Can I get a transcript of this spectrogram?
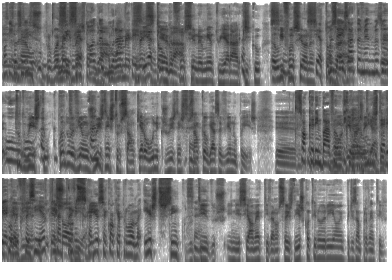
pode Sim, fazer não, isso. O problema é que, é tão grave. O problema é que nem é sequer o funcionamento hierárquico mas, ali sim, funciona. Se é tão mas grave. é exatamente. Mas o, o, Tudo isto, o, quando havia um juiz de instrução, que era o único juiz de instrução sim. que, aliás, havia no país. Eh, só carimbava o que o Ministério é Público fazia. Portanto, só seguia sem qualquer problema. Estes cinco detidos, inicialmente, tiveram seis dias, continuariam em prisão preventiva.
